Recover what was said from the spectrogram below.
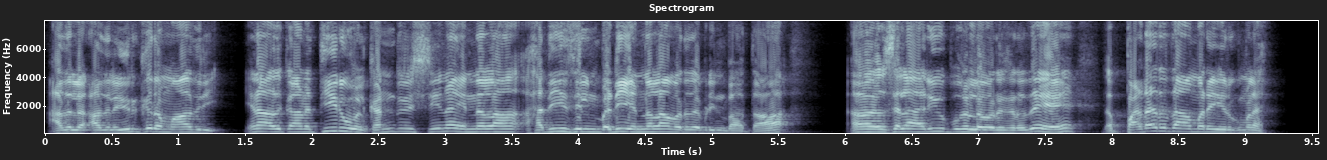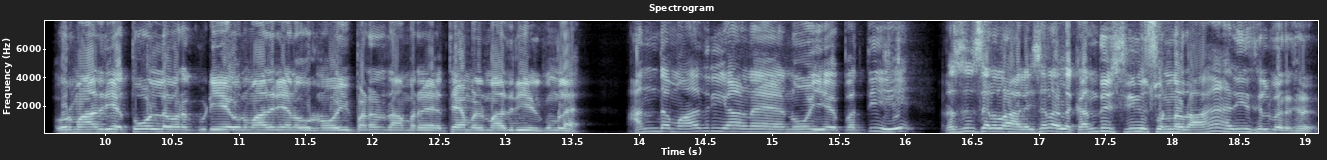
அதில் அதில் இருக்கிற மாதிரி ஏன்னா அதுக்கான தீர்வுகள் கண் என்னெல்லாம் ஹதீஸின் படி என்னெல்லாம் வருது அப்படின்னு பார்த்தா சில அறிவிப்புகளில் வருகிறது இந்த படர் தாமரை இருக்கும்ல. ஒரு மாதிரியாக தோலில் வரக்கூடிய ஒரு மாதிரியான ஒரு நோய் படர் தாமரை தேமல் மாதிரி இருக்கும்ல. அந்த மாதிரியான நோயை பற்றி ரசூல் செலவு அலிசன் அதில் கந்திஷ்டின்னு சொன்னதாக ஹதீஸில் வருகிறது.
